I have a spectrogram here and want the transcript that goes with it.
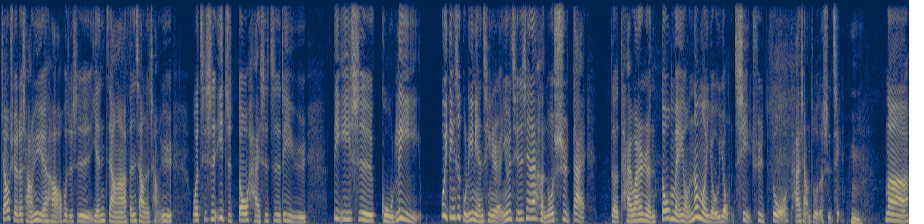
教学的场域也好，或者是演讲啊、分享的场域，我其实一直都还是致力于，第一是鼓励，不一定是鼓励年轻人，因为其实现在很多世代。的台湾人都没有那么有勇气去做他想做的事情。嗯，那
